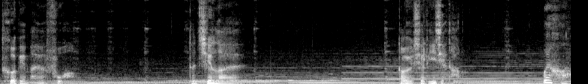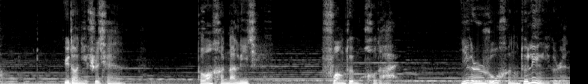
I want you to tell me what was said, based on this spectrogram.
特别埋怨父王，但近来倒有些理解他了。为何？遇到你之前，本王很难理解父王对母后的爱。一个人如何能对另一个人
